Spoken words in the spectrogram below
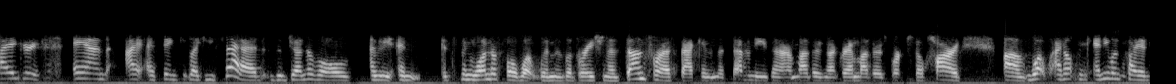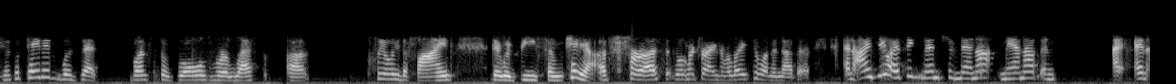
I agree, and I, I think, like you said, the gender roles. I mean, and it's been wonderful what women's liberation has done for us back in the '70s, and our mothers and our grandmothers worked so hard. Um, what I don't think anyone quite anticipated was that once the roles were less uh, clearly defined, there would be some chaos for us when we're trying to relate to one another. And I do. I think men should man up, man up, and and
